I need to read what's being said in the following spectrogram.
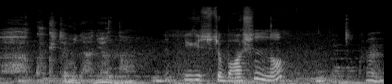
아 쿠키 때문이 아니었나? 이게 진짜 맛있나? 그래.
